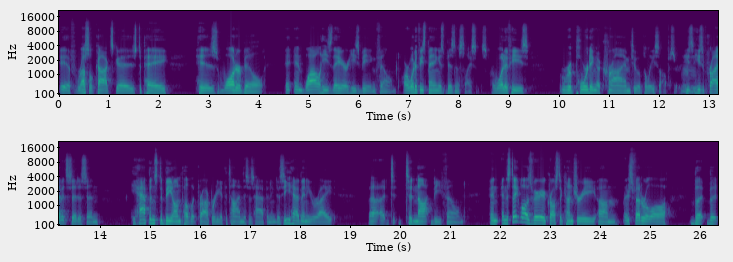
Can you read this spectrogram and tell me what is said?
if Russell Cox goes to pay his water bill and, while he's there he's being filmed? Or what if he's paying his business license? Or what if he's reporting a crime to a police officer. Mm. He's, he's a private citizen. He happens to be on public property at the time this is happening. Does he have any right uh, to, to not be filmed? And, and the state laws vary across the country. Um, there's federal law, but but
